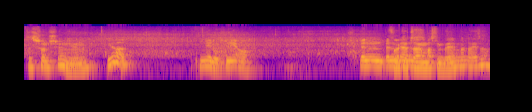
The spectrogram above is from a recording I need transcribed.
Das ist schon schön hier, ne? Ja. Nee, du, nee auch. Ich bin, bin Ich wollte gerade sagen, machst du den Wellen mal leiser?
